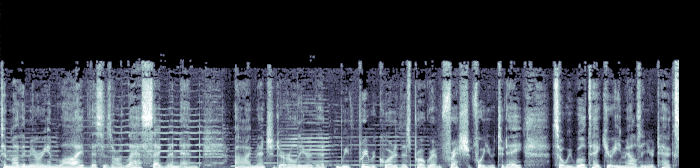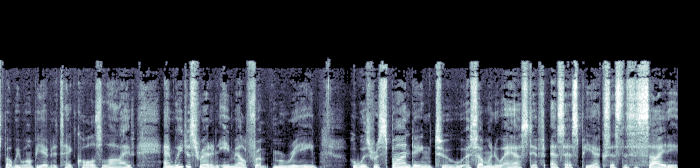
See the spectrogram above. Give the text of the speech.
to Mother Miriam Live. This is our last segment, and uh, I mentioned earlier that we've pre recorded this program fresh for you today. So we will take your emails and your texts, but we won't be able to take calls live. And we just read an email from Marie who was responding to someone who asked if SSPX, as the Society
